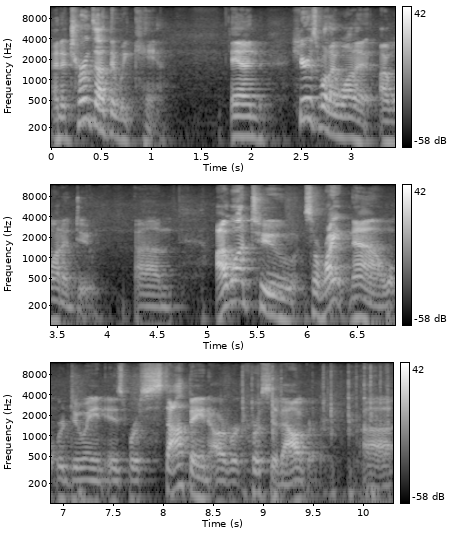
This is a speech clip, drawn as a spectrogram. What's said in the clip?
And it turns out that we can. And here's what I want to I want to do. Um, I want to, so right now what we're doing is we're stopping our recursive algorithm. Uh,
